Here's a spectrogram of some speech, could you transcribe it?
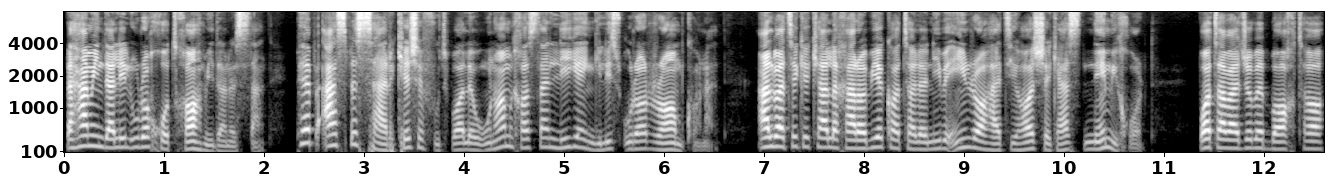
به همین دلیل او را خودخواه می‌دانستند. پپ اسب سرکش فوتبال و اونها می‌خواستن لیگ انگلیس او را رام کند. البته که کله خرابی کاتالانی به این راحتی ها شکست نمی‌خورد. با توجه به باخت ها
